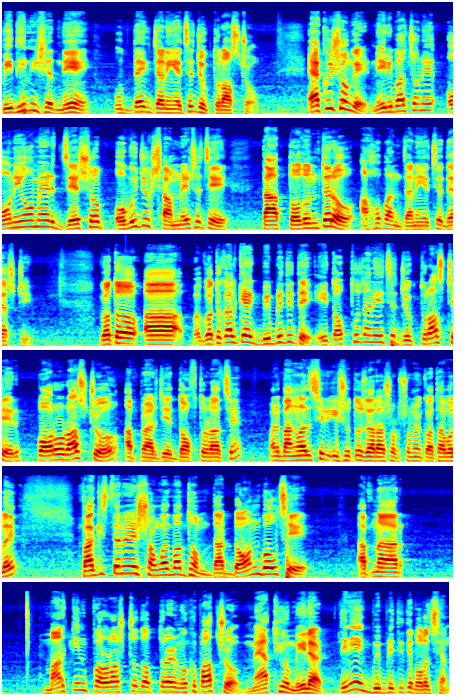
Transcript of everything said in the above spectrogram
বিধিনিষেধ নিয়ে উদ্বেগ জানিয়েছে যুক্তরাষ্ট্র। একই সঙ্গে নির্বাচনে অনিয়মের যেসব অভিযোগ সামনে এসেছে, তা তদন্তেরও আহ্বান জানিয়েছে দেশটি। গত গতকালকে এক বিবৃতিতে এই তথ্য জানিয়েছে যুক্তরাষ্ট্রের পররাষ্ট্র আপনার যে দফতর আছে মানে বাংলাদেশের ইস্যু তো যারা সবসময় কথা বলে, পাকিস্তানের সংবাদ মাধ্যম দ্য ডন বলছে, আপনার মার্কিন পররাষ্ট্র দপ্তরের মুখপাত্র ম্যাথিউ মিলার, তিনি এক বিবৃতিতে বলেছেন,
